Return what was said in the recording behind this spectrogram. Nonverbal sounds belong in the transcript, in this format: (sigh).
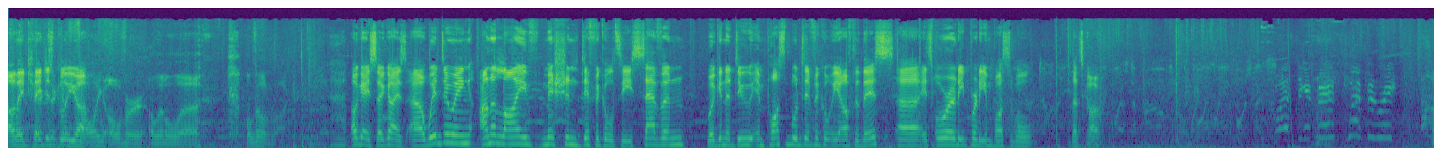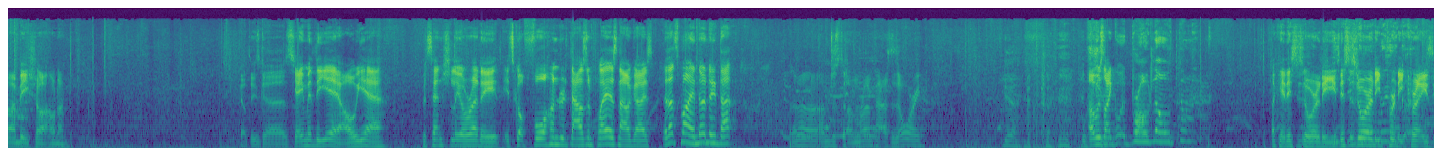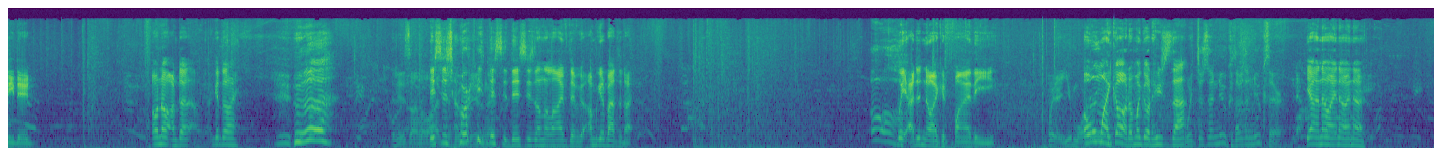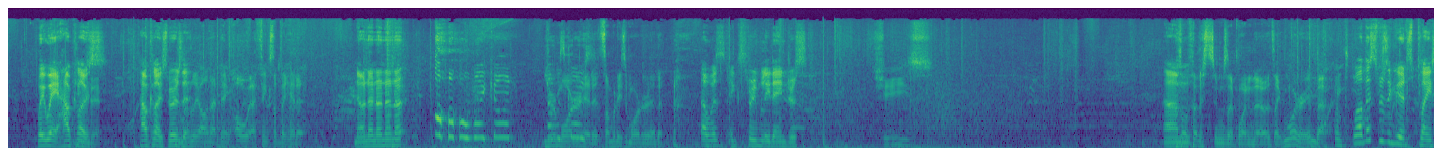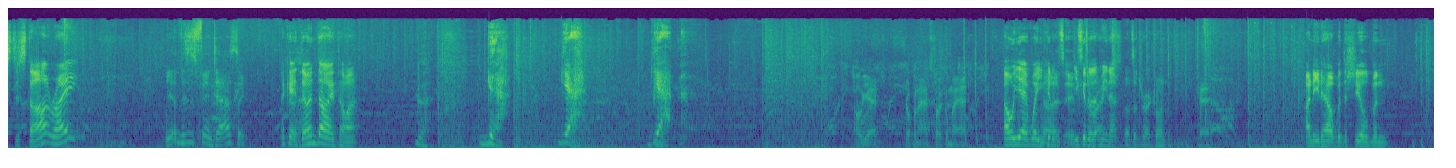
Oh, they, they just character blew you up. Falling over a little, uh, (laughs) a little rock. Okay, so guys, uh, we're doing unalive mission difficulty seven. We're gonna do impossible difficulty after this. Uh, it's already pretty impossible. Let's go. Oh, I'm being shot. Hold on. Got these guys. Game of the year. Oh yeah, potentially already. It's got 400,000 players now, guys. That's mine. Don't do that. No, no, I'm just, I'm running past it. Don't worry. Yeah. I was like, bro, no. Don't. Okay, this is already this is already pretty crazy, dude. Oh no, I'm done. I'm gonna die. It is on a This is already this is this is on a live. difficult- I'm about to die. Oh. Wait, I didn't know I could fire the. Wait, are you more? Oh my god! Oh my god! Who's that? Wait, there's a nuke. There's a nuke there. Yeah, I know, I know, I know. Wait, wait. How close? How close? Where is Literally it? on that ping. Oh, I think something hit it. No, no, no, no, no. Oh my god! That Your mortar close. hit it. Somebody's mortar hit it. (laughs) That was extremely dangerous. Jeez. I Um, thought as soon as I pointed it out, it's like mortar inbound. (laughs) well, this was a good place to start, right? yeah, this is fantastic. Okay, don't die, Thomas. Yeah, yeah, yeah. Oh yeah. Drop an airstrike on my head. Oh yeah, wait, you No, could have you could have let me know. That's a direct one. Okay. I need help with the shield man.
